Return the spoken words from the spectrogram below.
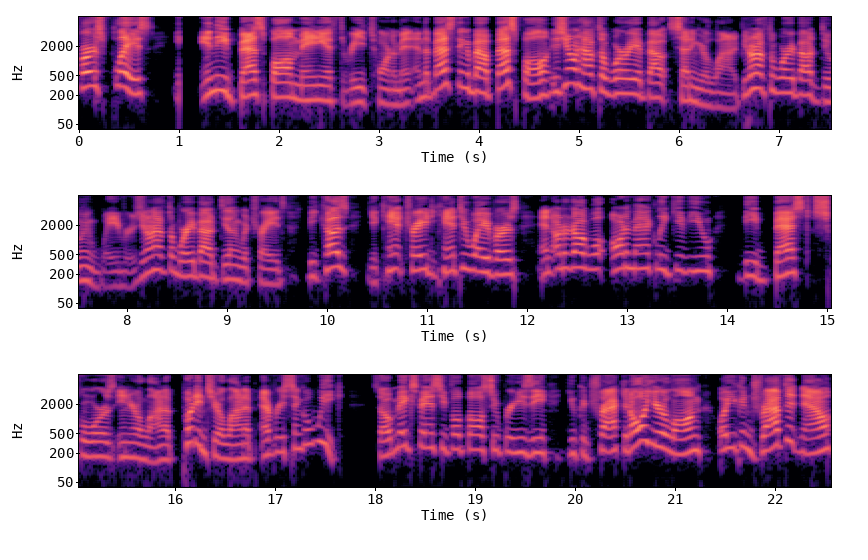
first place in the Best Ball Mania 3 tournament. And the best thing about Best Ball is you don't have to worry about setting your lineup. You don't have to worry about doing waivers. You don't have to worry about dealing with trades because you can't trade, you can't do waivers, and Underdog will automatically give you the best scores in your lineup put into your lineup every single week. So it makes fantasy football super easy. You can track it all year long, or you can draft it now,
